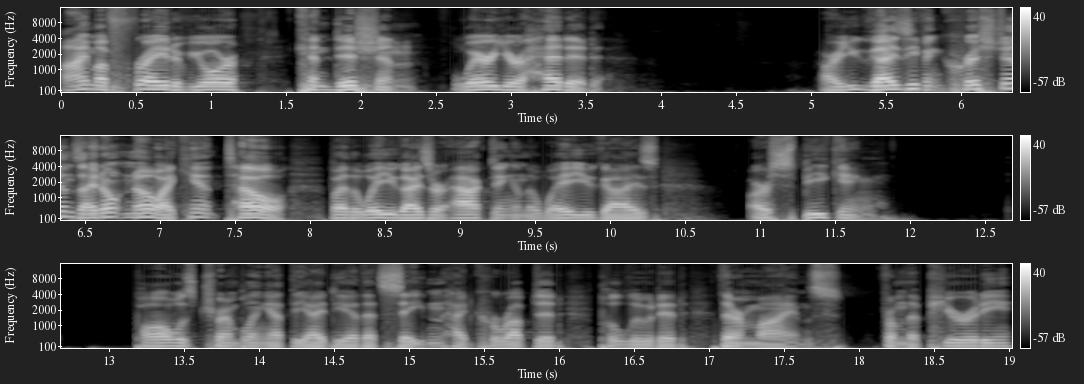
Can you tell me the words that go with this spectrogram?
I'm afraid of your condition, where you're headed. Are you guys even Christians? I don't know. I can't tell by the way you guys are acting and the way you guys are speaking. Paul was trembling at the idea that Satan had corrupted, polluted their minds from the purity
